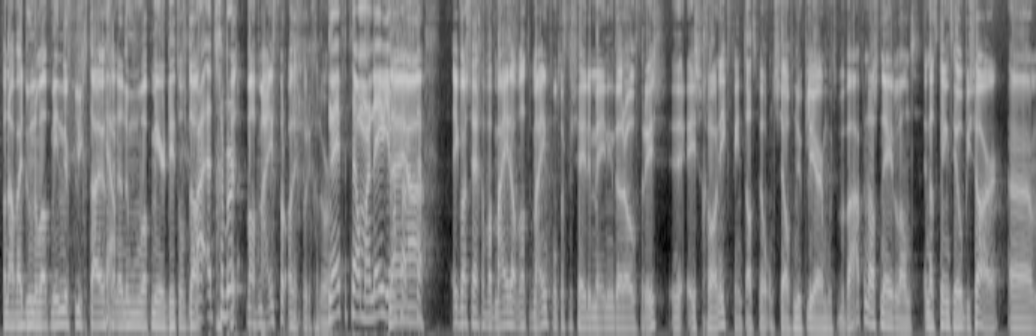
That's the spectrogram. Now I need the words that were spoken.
van nou, wij doen er wat minder vliegtuigen... Ja. en dan doen we wat meer dit of dat. Maar het gebeurt- Wat mij voor... Oh, nee, sorry, ga door. nee, vertel maar. Nee, je Nou mag ja, ik wou zeggen, wat, mij, wat mijn controversiële mening daarover is... eh, is gewoon, ik vind dat we onszelf nucleair moeten bewapenen als Nederland. En dat klinkt heel bizar. ehm,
